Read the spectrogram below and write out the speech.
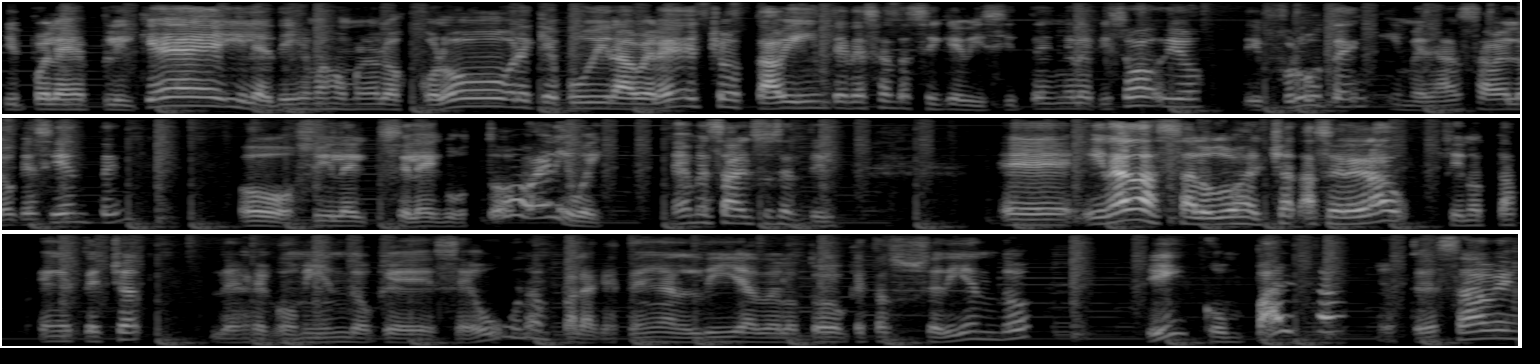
Y pues les expliqué y les dije más o menos los colores que pudiera haber hecho. Está bien interesante, así que visiten el episodio, disfruten y me dejan saber lo que sienten. O si, les gustó, anyway, déjenme saber su sentir. Eh, y nada, saludos al chat acelerado. Si no estás en este chat, les recomiendo que se unan para que estén al día de lo, todo lo que está sucediendo y compartan. Ustedes saben,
